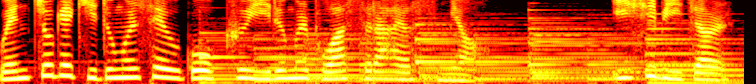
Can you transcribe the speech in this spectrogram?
왼쪽에 기둥을 세우고 그 이름을 보아스라 하였으며 22절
